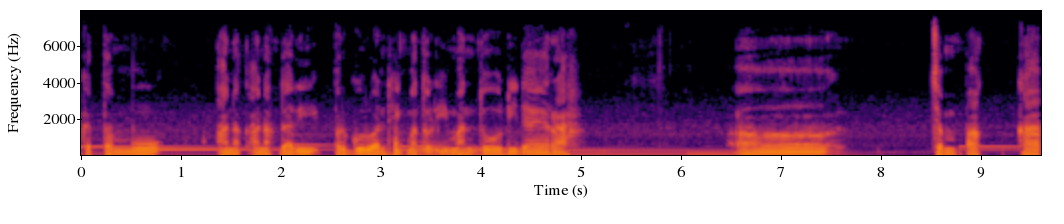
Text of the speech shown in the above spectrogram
ketemu anak-anak dari perguruan Hikmatul Iman tuh di daerah uh, Cempaka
